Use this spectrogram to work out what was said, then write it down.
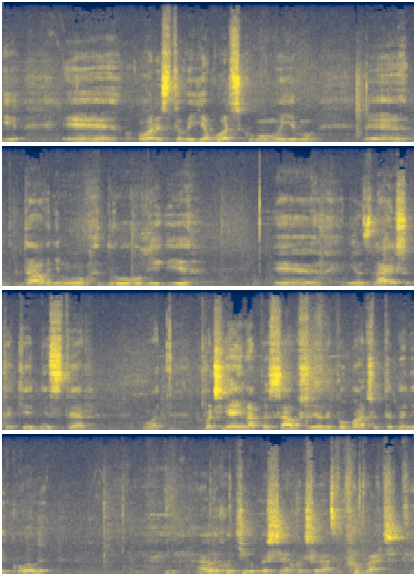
і е, Орестові Яворському, моєму е, давньому другові, і він знає, що таке Дністер. От. Хоч я і написав, що я не побачу тебе ніколи. Але хотів би ще хоч раз побачити.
